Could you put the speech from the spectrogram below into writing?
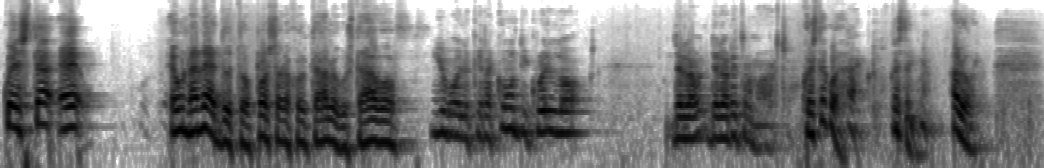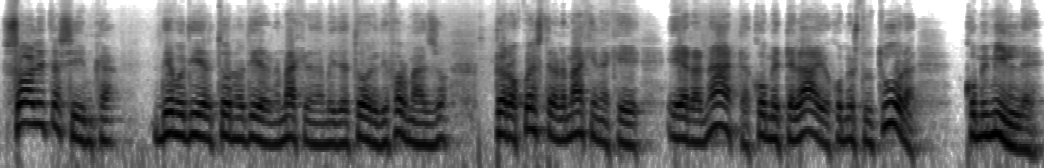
questo è, è un aneddoto, posso raccontarlo Gustavo? Io voglio che racconti quello della, della retromarcia. Questa qua? Ecco. Questa qua. Allora, solita Simca, devo dire, torno a dire, una macchina da mediatore di formaggio, però questa era una macchina che era nata come telaio, come struttura, come mille,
